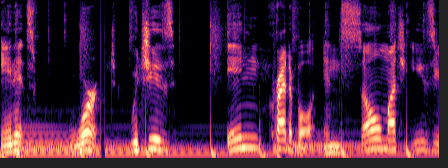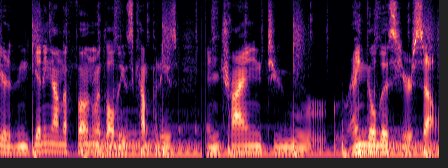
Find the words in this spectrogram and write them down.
and it's worked, which is incredible and so much easier than getting on the phone with all these companies and trying to wrangle this yourself.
